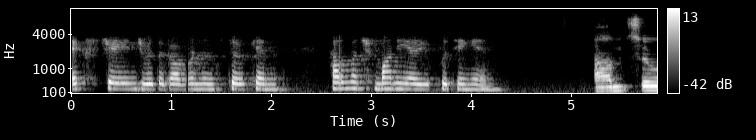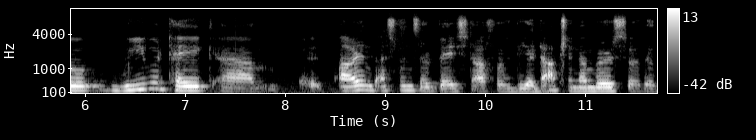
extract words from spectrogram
exchange with a governance token, how much money are you putting in? Um, so we would take um, our investments are based off of the adoption numbers. So the,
